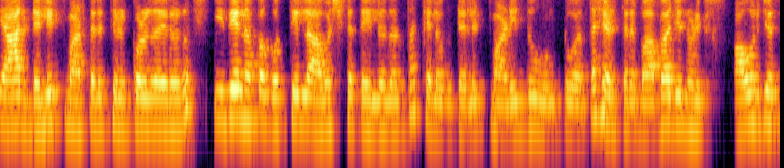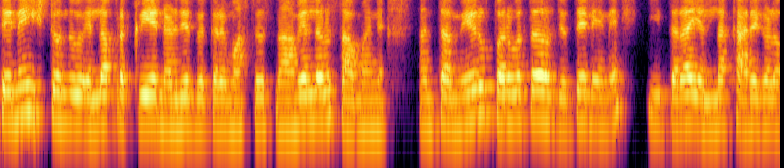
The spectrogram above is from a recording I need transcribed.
ಯಾರು ಡೆಲಿಟ್ ಮಾಡ್ತಾರೆ ತಿಳ್ಕೊಳ್ಳದೇ ಇರೋರು, ಇದೇನಪ್ಪ ಗೊತ್ತಿಲ್ಲ, ಅವಶ್ಯಕತೆ ಇಲ್ಲದಂತ ಕೆಲವು ಡೆಲಿಟ್ ಮಾಡಿದ್ದು ಉಂಟು ಅಂತ ಹೇಳ್ತಾರೆ. ಬಾಬಾಜಿ ನೋಡಿ, ಅವ್ರ ಜೊತೆನೆ ಇಷ್ಟೊಂದು ಎಲ್ಲಾ ಪ್ರಕ್ರಿಯೆ ನಡೆದಿರ್ಬೇಕಾದ್ರೆ ಮಾಸ್ಟರ್ಸ್ ನಾವೆಲ್ಲರೂ ಸಾಮಾನ್ಯ ಅಂತ ಮೇರು ಪರ್ವತ ಜೊತೆನೇನೆ ಈ ತರ ಎಲ್ಲಾ ಕಾರ್ಯಗಳು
